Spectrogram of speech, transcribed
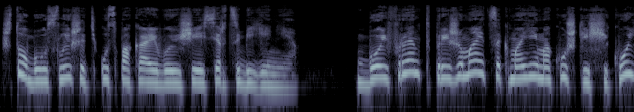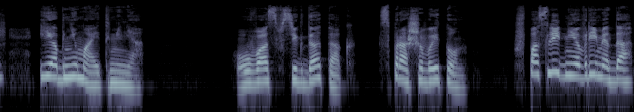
чтобы услышать успокаивающее сердцебиение. Бойфренд прижимается к моей макушке щекой и обнимает меня. «У вас всегда так?» — спрашивает он. «В последнее время да».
